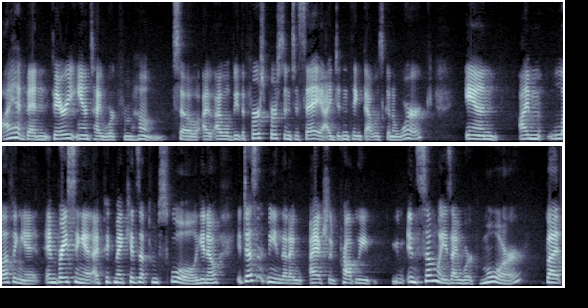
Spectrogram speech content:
I had been very anti work from home. So I, I, will be the first person to say I didn't think that was going to work. And I'm loving it, embracing it. I picked my kids up from school. You know, it doesn't mean that I, I actually probably, in some ways, I work more, but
